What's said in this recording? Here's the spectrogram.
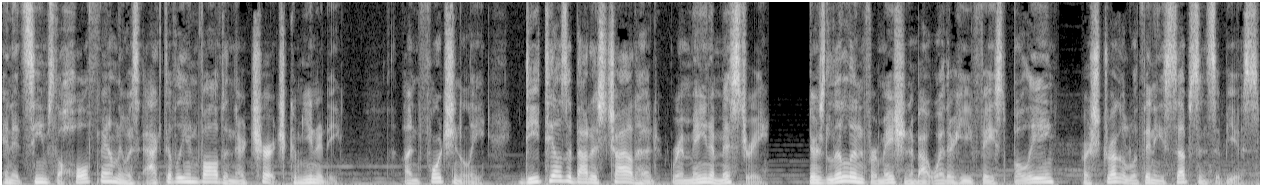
and it seems the whole family was actively involved in their church community. Unfortunately, details about his childhood remain a mystery, there's little information about whether he faced bullying or struggled with any substance abuse.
